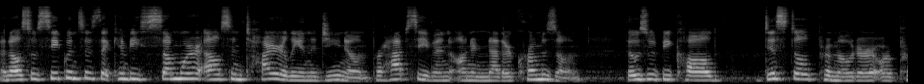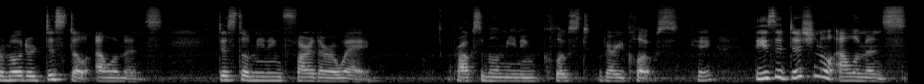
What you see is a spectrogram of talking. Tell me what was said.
and also sequences that can be somewhere else entirely in the genome, perhaps even on another chromosome. Those would be called distal promoter or promoter distal elements. Distal meaning farther away, proximal meaning close, very close. Okay, these additional elements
